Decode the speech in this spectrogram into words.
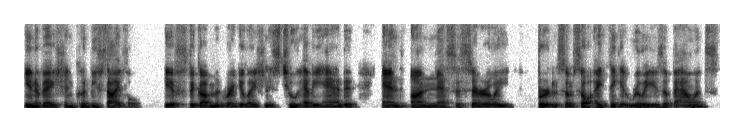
Innovation could be stifled if the government regulation is too heavy handed and unnecessarily burdensome. So I think it really is a balance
